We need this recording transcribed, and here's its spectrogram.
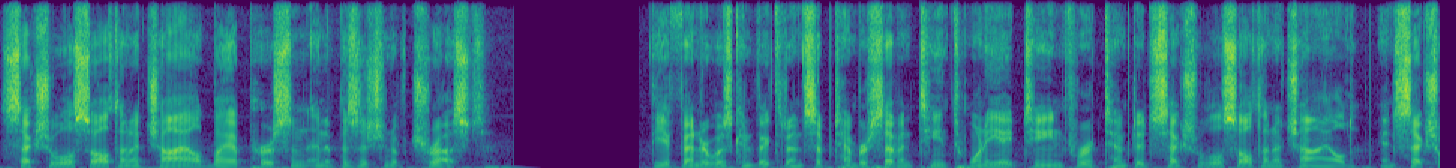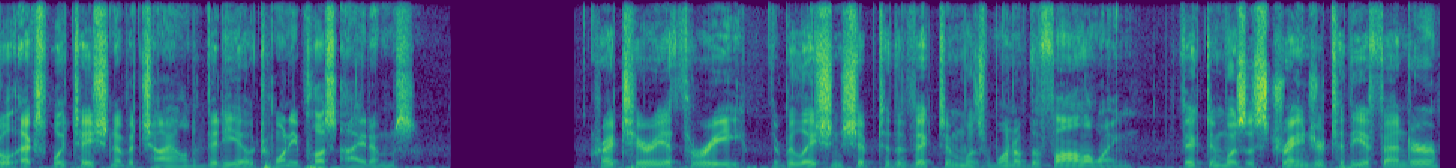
sexual assault on a child by a person in a position of trust. The offender was convicted on September 17, 2018 for attempted sexual assault on a child and sexual exploitation of a child video 20 plus items. Criteria 3. The relationship to the victim was one of the following. Victim was a stranger to the offender,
